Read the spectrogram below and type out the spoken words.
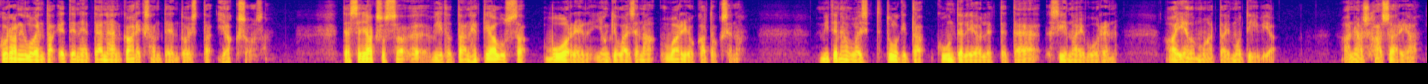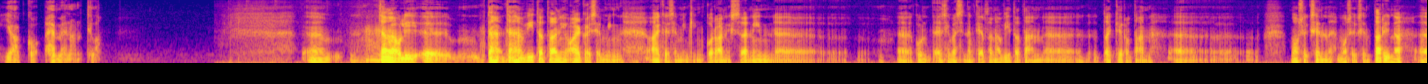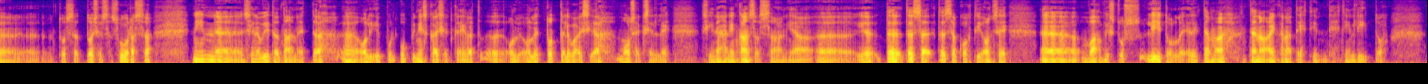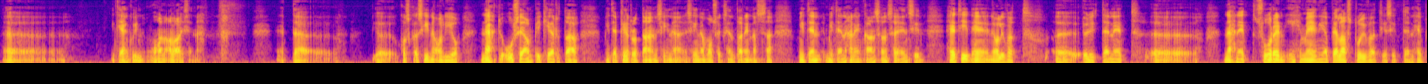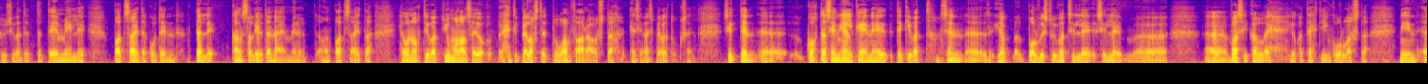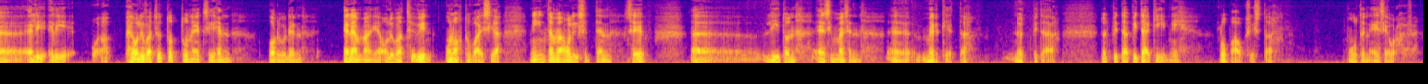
Koraniluenta etenee tänään 18 jaksonsa. Tässä jaksossa viitataan heti alussa vuoreen jonkinlaisena varjokatoksena. Miten haluaisitte tulkita kuuntelijoille tätä Sinai-vuoren aihelmaa tai motiivia? Anas Hasar ja Jaakko Hämeenanttila. Tämä oli, tähän viitataan jo aikaisemmin, aikaisemminkin Koranissa, niin kun ensimmäisenä kertana viitataan tai kerrotaan Moseksen, Moseksen tarina tuossa toisessa suurassa, niin siinä viitataan, että oli uppiniskaiset, jotka eivät ole tottelevaisia Mosekselle siinä hänen kansassaan. Ja, ja tässä, tässä kohti on se vahvistus liitolle, eli tämä, tänä aikana tehtiin, tehtiin liitto ikään kuin uhanalaisena että koska siinä oli jo nähty useampi kertaa, mitä kerrotaan siinä, siinä Moseksen tarinassa, miten, miten hänen kansansa ensin heti ne, ne olivat ö, ylittäneet, ö, nähneet suuren ihmeen ja pelastuivat ja sitten he pysyvät, että tee meille patsaita, kuten tälle kansalle, jota näemme nyt, on patsaita. He unohtivat Jumalansa jo heti pelastettuaan Faraosta ensimmäisen pelatuksen. Sitten kohta sen jälkeen he tekivät sen ja polvistuivat sille, sille vasikalle, joka tehtiin kullasta. Niin, eli, eli he olivat jo tottuneet siihen orjuuden elämään ja olivat hyvin unohtuvaisia, niin tämä oli sitten se liiton ensimmäisen merkki, että nyt pitää, nyt pitää pitää kiinni lupauksista, muuten ei seuraa hyvä.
